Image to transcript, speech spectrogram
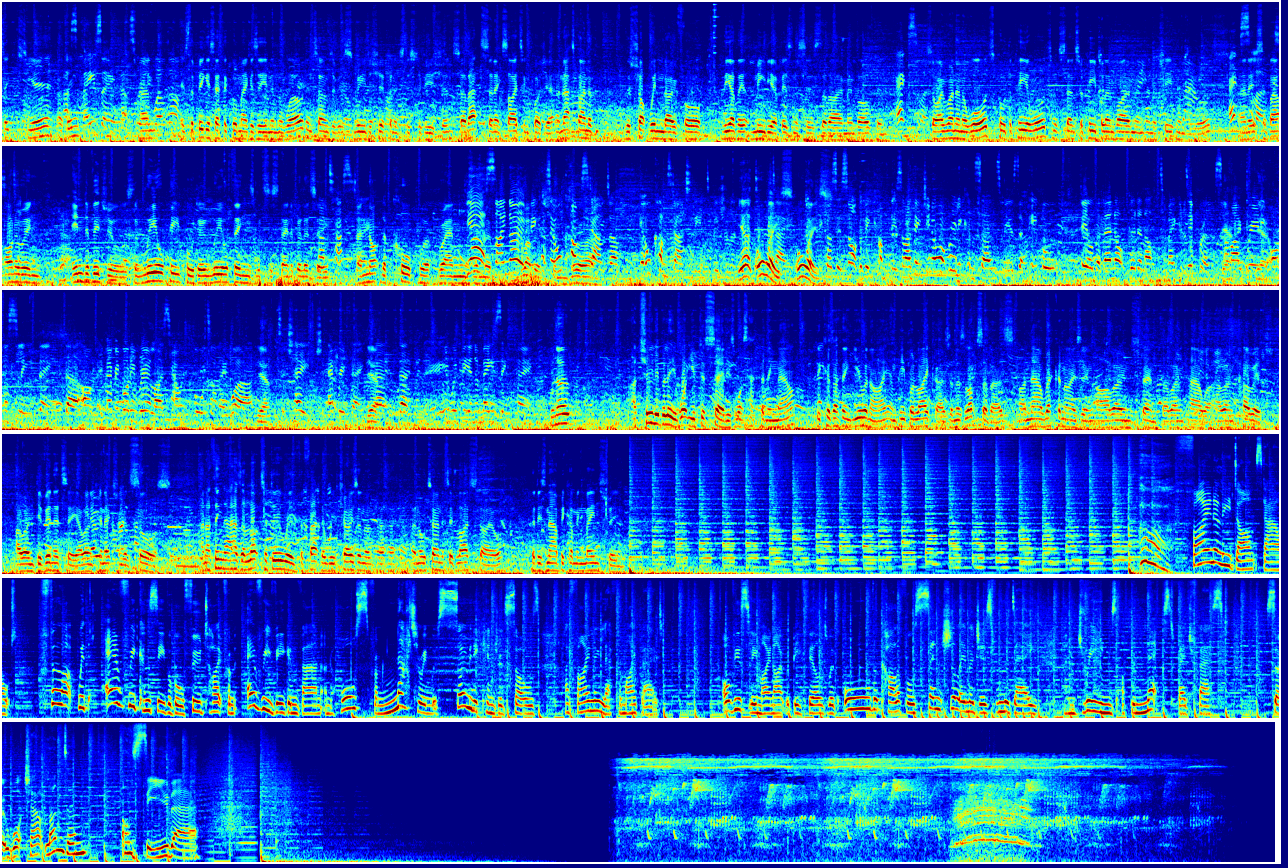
sixth year, I That's think. amazing. That's really Um, well done. It's the biggest ethical magazine in the world in terms of its readership and its distribution. So that's an exciting project, and that's kind of the shop window for the other media businesses that I'm involved in. Excellent. So I run an awards called the Pea Awards, which stands for People, Environment and Achievement Awards. And it's about honouring individuals, the real people doing real things with sustainability. Fantastic. And not the corporate brands Yes, the I know, because it all comes down to it all comes down to the individual. At Yeah, the always, day. always. Because it's not the big companies, and I think, do you know what really concerns me is that people feel that they're not good enough to make a difference, and I really yeah. honestly think that um, if everybody realised how important they were Yeah. to change everything, Yeah. then, then it would be an amazing thing. You know, I truly believe what you've just said is what's happening now because I think you and I and people like us, and there's lots of us, are now recognising our own strength, our own power, our own courage, our own divinity, our own connection with Source. And I think that has a lot to do with the fact that we've chosen a, a, a- an alternative lifestyle that is now becoming mainstream. Danced out. Fill up with every conceivable food type from every vegan van and hoarse from nattering with so many kindred souls, I finally left for my bed. Obviously, my night would be filled with all the colourful, sensual images from the day and dreams of the next Veg Fest. So watch out, London. I'll see you there.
